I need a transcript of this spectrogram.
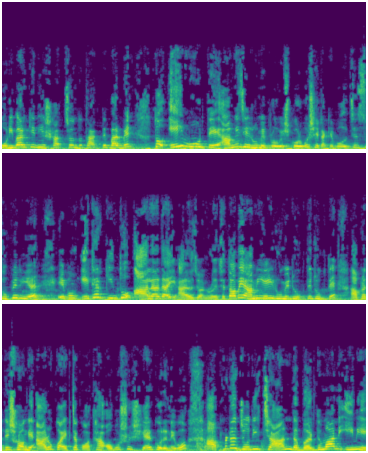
পরিবারকে নিয়ে স্বাচ্ছন্দ্য থাকতে পারবেন। তো এই মুহূর্তে আমি যে রুমে প্রবেশ করব, সেটাকে বলছে সুপিরিয়র এবং এটার কিন্তু আলাদাই আয়োজন রয়েছে। তবে আমি এই রুমে ঢুকতে ঢুকতে আপনাদের সঙ্গে আরও কয়েকটা কথা অবশ্যই শেয়ার করে নেব। আপনারা যদি চান, দ্য বর্ধমান ইনে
